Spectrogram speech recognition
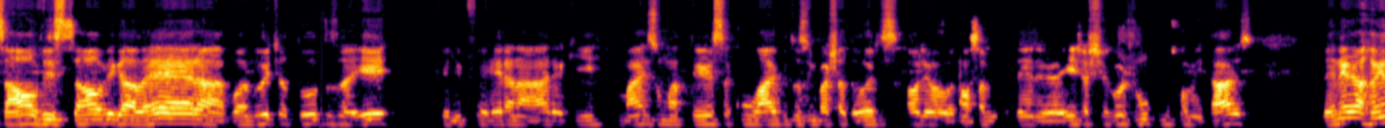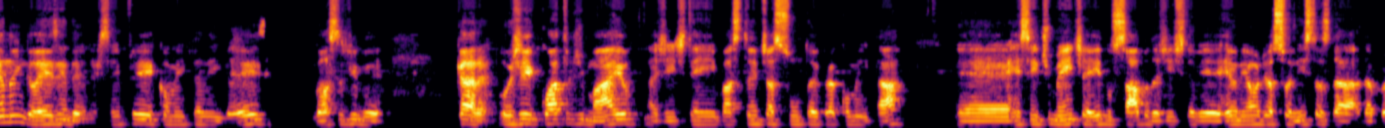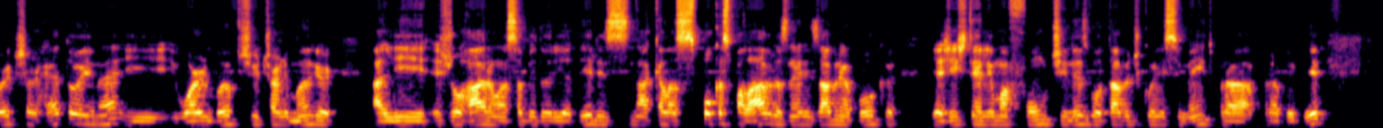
Salve, salve galera! Boa noite a todos aí. Felipe Ferreira na área aqui, mais uma terça com live dos embaixadores. Olha o nosso amigo Denner aí, já chegou junto nos comentários. Denner arranha no inglês, hein, Denner? Sempre comentando em inglês, gosto de ver. Cara, hoje, 4 de maio, a gente tem bastante assunto aí para comentar. É, recentemente, aí no sábado, a gente teve reunião de acionistas da, da Berkshire Hathaway, né? E, e Warren Buffett e o Charlie Munger ali jorraram a sabedoria deles naquelas poucas palavras, né? Eles abrem a boca e a gente tem ali uma fonte inesgotável de conhecimento para beber.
